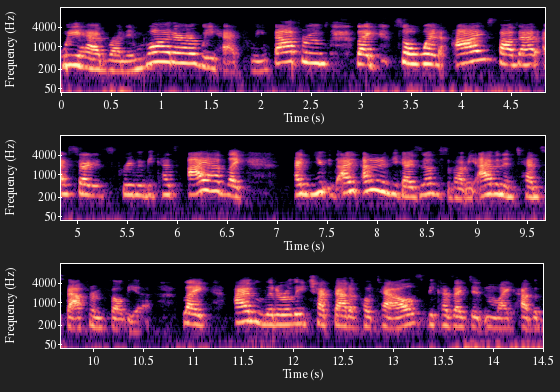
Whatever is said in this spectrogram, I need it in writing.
we had running water, we had clean bathrooms. Like so, when I saw that, I started screaming because I have like. I, you, I, I don't know if you guys know this about me. I have an intense bathroom phobia. Like I've literally checked out of hotels because I didn't like how the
